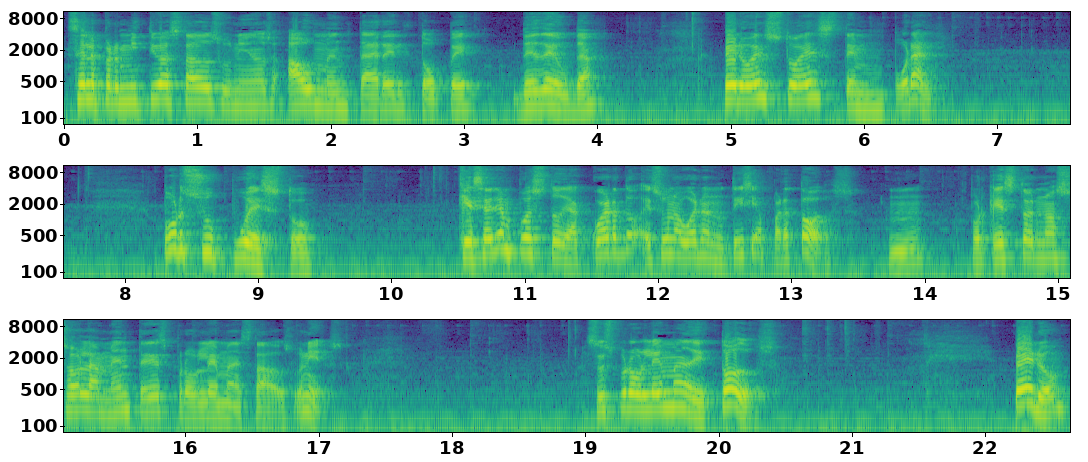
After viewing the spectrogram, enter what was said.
se le permitió a Estados Unidos aumentar el tope de deuda, pero esto es temporal. Por supuesto, que se hayan puesto de acuerdo es una buena noticia para todos, porque esto no solamente es problema de Estados Unidos, eso es problema de todos. Pero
